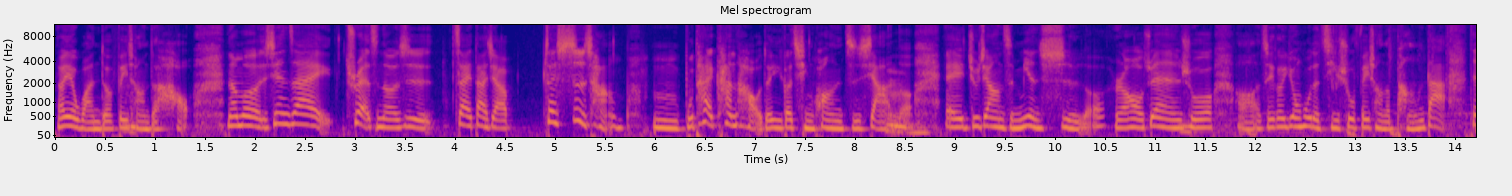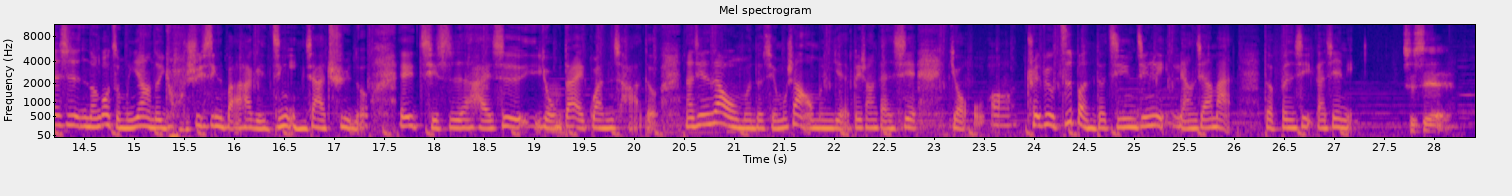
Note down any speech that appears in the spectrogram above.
然后也玩得非常的好。那么现在 Threads 呢是在大家在市场嗯不太看好的一个情况之下呢，哎、就这样子面试了。然后虽然说啊、这个用户的基数非常的庞大，但是能够怎么样的永续性把它给经营下去呢？哎，其实还是有待观察的。那今天在我们的节目上，我们也非常感谢有呃 TradeView 资本的基金经理梁家满的分析，感谢你。谢谢。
